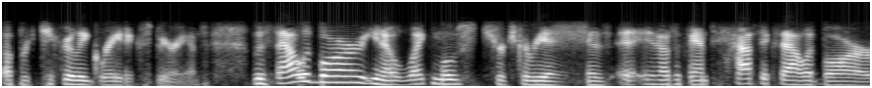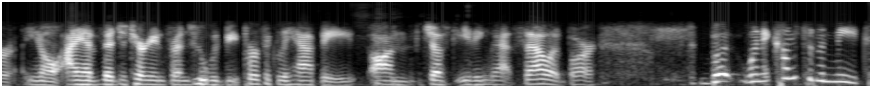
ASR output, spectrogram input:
a particularly great experience. The salad bar, you know, like most churrascaria, is it has a fantastic salad bar. You know, I have vegetarian friends who would be perfectly happy on just eating that salad bar. But when it comes to the meats,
